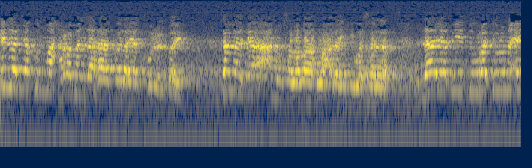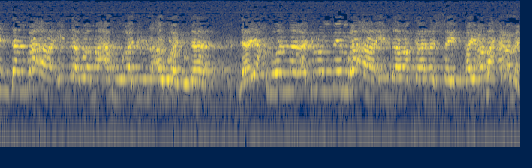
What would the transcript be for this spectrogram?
إن لم يكن محرما لها فلا يدخل البيت. كما جاء عنه صلى الله عليه وسلم لا يبيت رجل عند امرأة إلا ومعه رجل أو رجلان. لا يخلون رجل بامرأة إلا وكان الشيطان غير محرم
